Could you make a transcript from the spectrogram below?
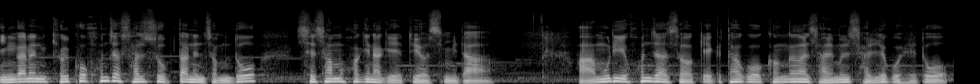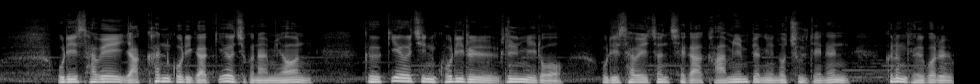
인간은 결코 혼자 살 수 없다는 점도 새삼 확인하게 되었습니다. 아무리 혼자서 깨끗하고 건강한 삶을 살려고 해도 우리 사회의 약한 고리가 깨어지고 나면 그 깨어진 고리를 빌미로 우리 사회 전체가 감염병에 노출되는 그런 결과를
